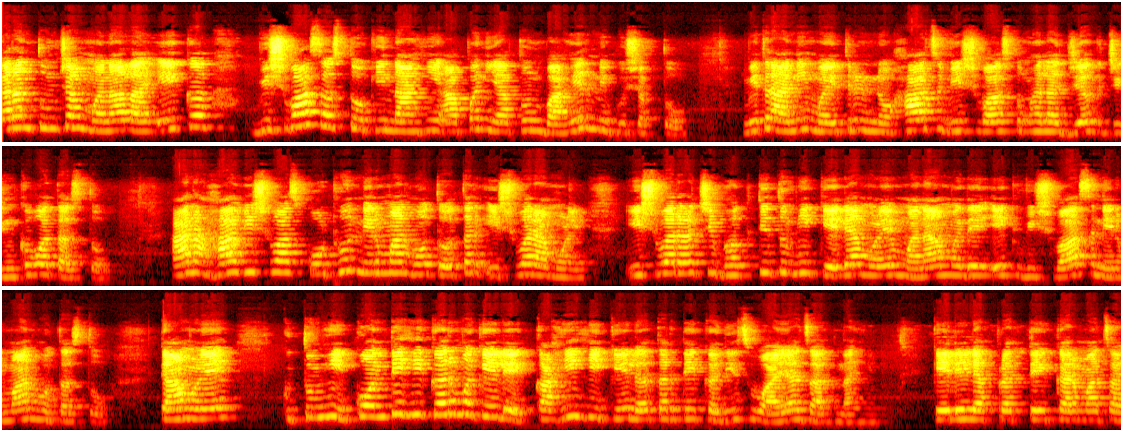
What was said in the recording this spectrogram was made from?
कारण तुमच्या मनाला एक विश्वास असतो की नाही आपण यातून बाहेर निघू शकतो. मित्र आणि मैत्रिणींनो हाच विश्वास तुम्हाला जग जिंकवत असतो. आणि हा विश्वास कोठून निर्माण होतो? तर ईश्वरामुळे. ईश्वराची भक्ती तुम्ही केल्यामुळे मनामध्ये एक विश्वास निर्माण होत असतो. त्यामुळे तुम्ही कोणतेही कर्म केले काहीही केलं तर ते कधीच वाया जात नाही. केलेल्या प्रत्येक कर्माचा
